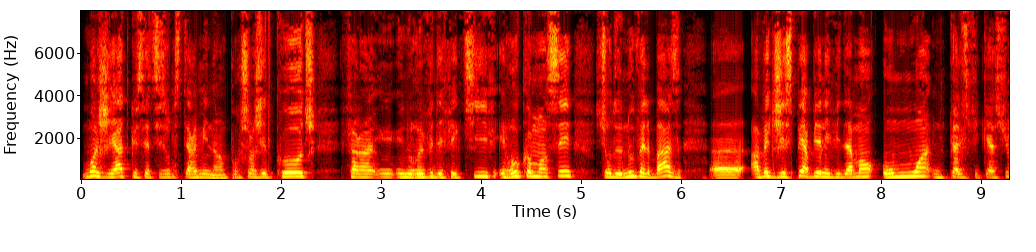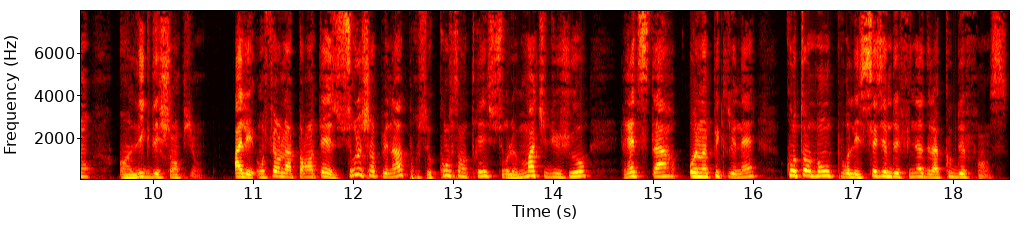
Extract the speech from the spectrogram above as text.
moi j'ai hâte que cette saison se termine, hein, pour changer de coach, faire une revue d'effectifs et recommencer sur de nouvelles bases, euh, avec j'espère bien évidemment au moins une qualification en Ligue des Champions. Allez, on ferme la parenthèse sur le championnat pour se concentrer sur le match du jour, Red Star Olympique Lyonnais, comptant donc pour les 16e de finale de la Coupe de France.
